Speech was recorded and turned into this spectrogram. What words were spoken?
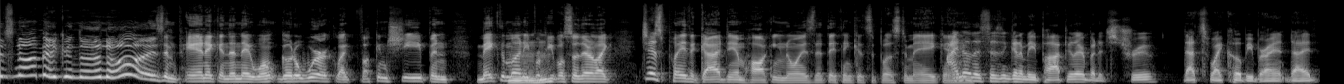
it's not making the noise and panic. And then they won't go to work like fucking sheep and make the money for mm-hmm. people. So they're like, just play the goddamn Hawking noise that they think it's supposed to make. And I know this isn't going to be popular, but it's true. That's why Kobe Bryant died.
